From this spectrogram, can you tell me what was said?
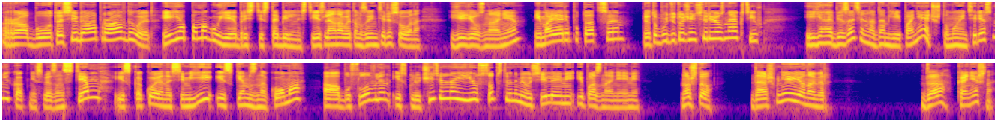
Работа себя оправдывает, и я помогу ей обрести стабильность, если она в этом заинтересована. Ее знания и моя репутация — это будет очень серьезный актив, и я обязательно дам ей понять, что мой интерес никак не связан с тем, из какой она семьи и с кем знакома, а обусловлен исключительно ее собственными усилиями и познаниями. Ну что, дашь мне ее номер? Да, конечно.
